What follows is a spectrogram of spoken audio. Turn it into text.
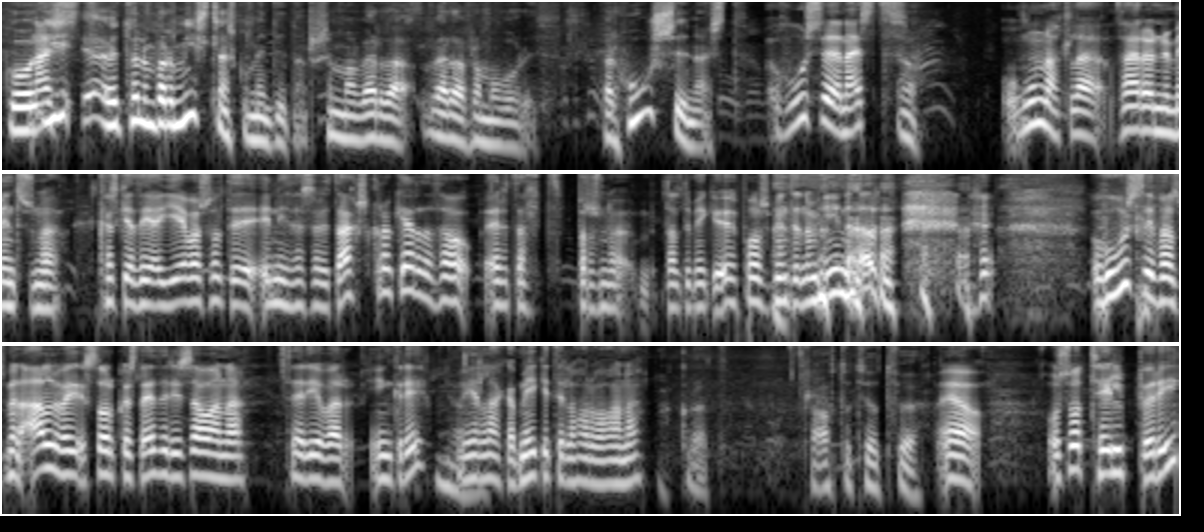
Sko, í, við tölum bara um íslensku myndirnar sem að verða, verða fram á vorið. Það er húsið næst. Húsið er næst Já. Og hún alltaf, það er önnu mynd svona, kannski að því að ég var svolítið inn í þessari dagskrágerða þá er þetta allt bara svona, allt mikið uppáhalsmyndina mínar. húsið fannst mér alveg stórkastlega þegar ég sá hana þegar ég var yngri Já. og ég laka mikið til að horfa á hana. Akkurat, frá 82. Já, og svo Tilbury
